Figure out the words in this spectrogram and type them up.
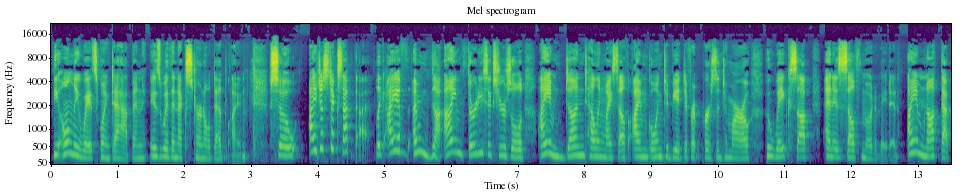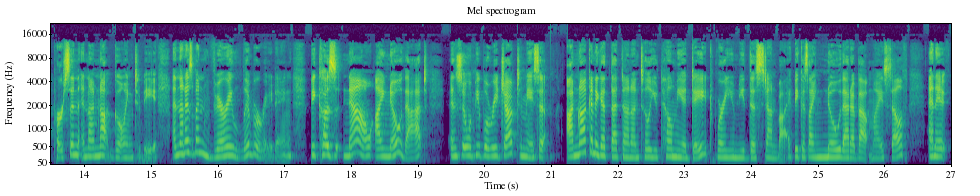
the only way it's going to happen is with an external deadline. So I just accept that. Like I have, I'm done. I'm 36 years old. I am done telling myself I'm going to be a different person tomorrow who wakes up and is self motivated. I am not that person and I'm not going to be. And that has been very liberating because now I know that. And so when people reach out to me, say, I'm not going to get that done until you tell me a date where you need this done by because I know that about myself and it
